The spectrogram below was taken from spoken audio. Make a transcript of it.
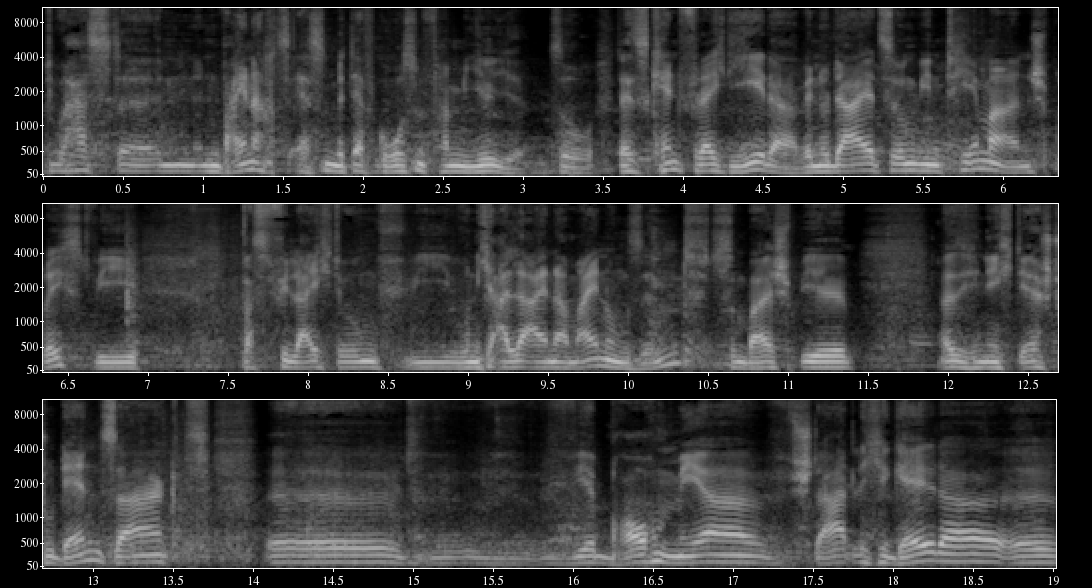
du hast äh, ein, ein Weihnachtsessen mit der großen Familie. So, das kennt vielleicht jeder. Wenn du da jetzt irgendwie ein Thema ansprichst, wie was vielleicht irgendwie, wo nicht alle einer Meinung sind, zum Beispiel weiß ich nicht, der Student sagt, äh, wir brauchen mehr staatliche Gelder, äh,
